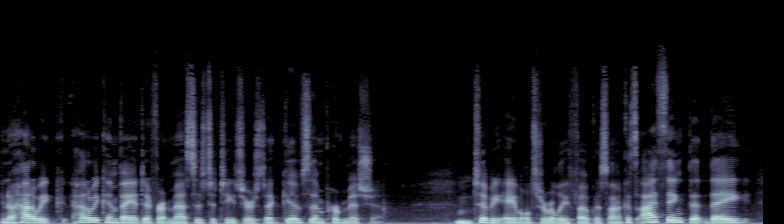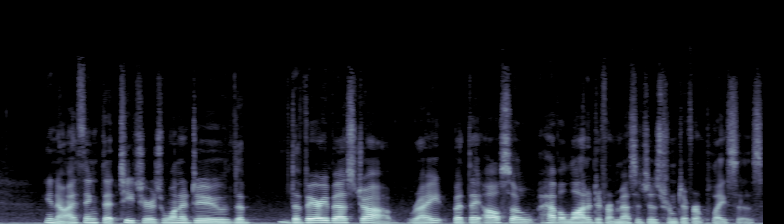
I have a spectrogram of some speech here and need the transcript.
you know, how do we how do we convey a different message to teachers that gives them permission hmm. to be able to really focus on it? Because I think that they, you know, I think that teachers want to do the the very best job, right? But they also have a lot of different messages from different places.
